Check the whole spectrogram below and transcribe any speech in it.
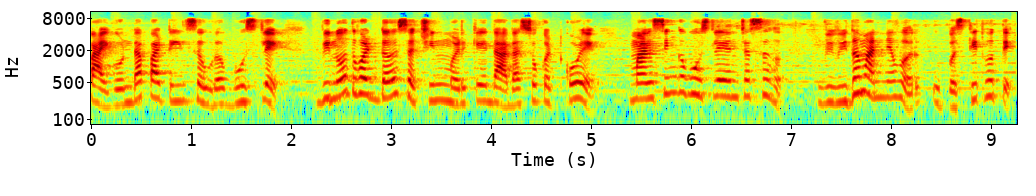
पायगोंडा पाटील सौरभ भोसले विनोद वड्ड सचिन मडके दादासो कटकोळे मानसिंग भोसले यांच्यासह विविध मान्यवर उपस्थित होते.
